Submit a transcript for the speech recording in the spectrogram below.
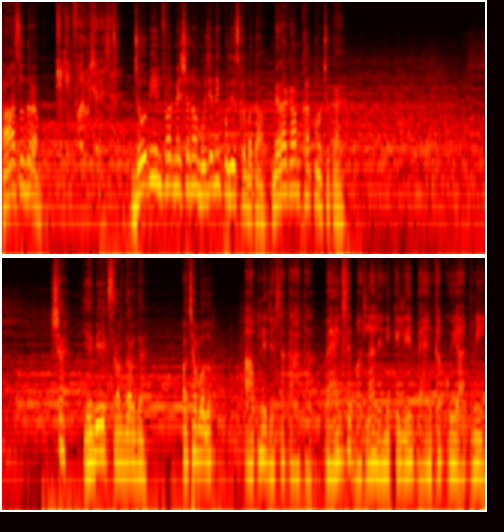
हाँ सुंदरम। एक इन्फॉर्मेशन है सर जो भी इंफॉर्मेशन हो मुझे नहीं पुलिस को बताओ। मेरा काम खत्म हो चुका है। शह ये भी एक सरदर्द है। अच्छा बोलो। आपने जैसा कहा था बैंक से बदला लेने के लिए बैंक का कोई आदमी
